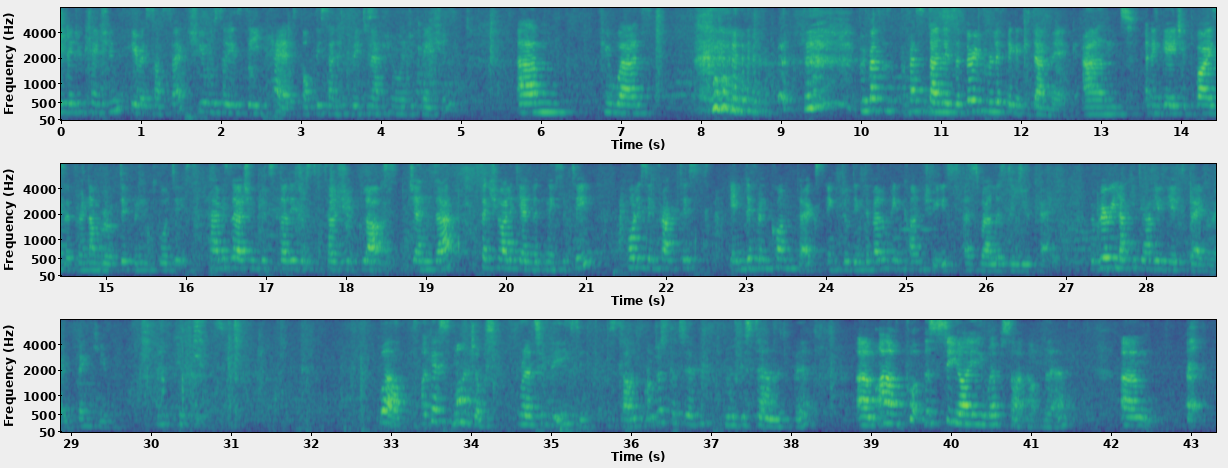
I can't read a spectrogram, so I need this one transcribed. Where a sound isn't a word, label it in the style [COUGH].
Of Education here at Sussex. She also is the head of the Centre for International Education. Um, a few words. [LAUGHS] Professor, Professor Dunne is a very prolific academic and an engaged advisor for a number of different bodies. Her research includes studies of social class, gender, sexuality and ethnicity, policy and practice in different contexts, including developing countries as well as the UK. We're very lucky to have you here today, Marie. Thank you. Well, I guess my job's relatively easy this time. I'm just going to move this down a little bit. Um, and I've put the CIE website up there, um,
